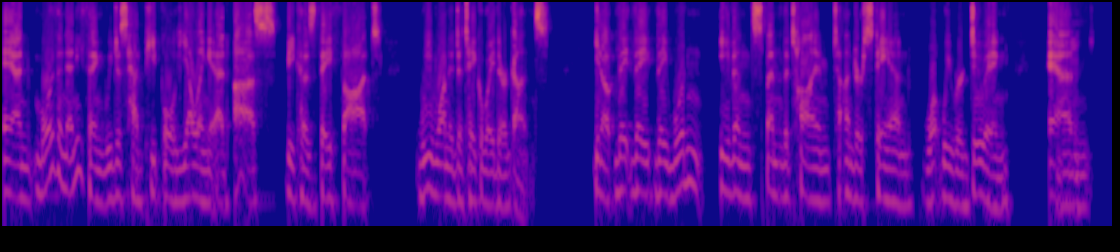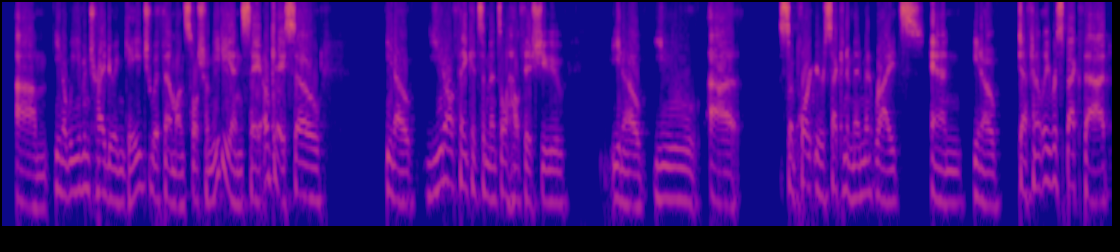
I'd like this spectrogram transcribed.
and more than anything, we just had people yelling at us because they thought we wanted to take away their guns. You know, they, they, they wouldn't even spend the time to understand what we were doing. And, mm-hmm. um, you know, we even tried to engage with them on social media and say, okay, so, you know, you don't think it's a mental health issue you know, you uh, support your Second Amendment rights and, you know, definitely respect that.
